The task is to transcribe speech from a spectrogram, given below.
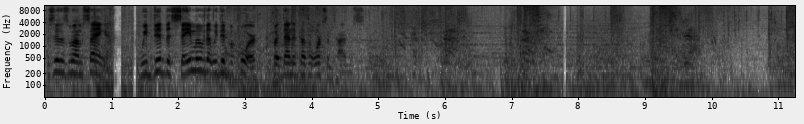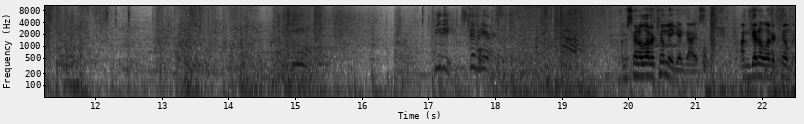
This is what I'm saying. We did the same move that we did before, but then it doesn't work sometimes. BD, stim here. I'm just gonna let her kill me again, guys. I'm gonna let her kill me.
